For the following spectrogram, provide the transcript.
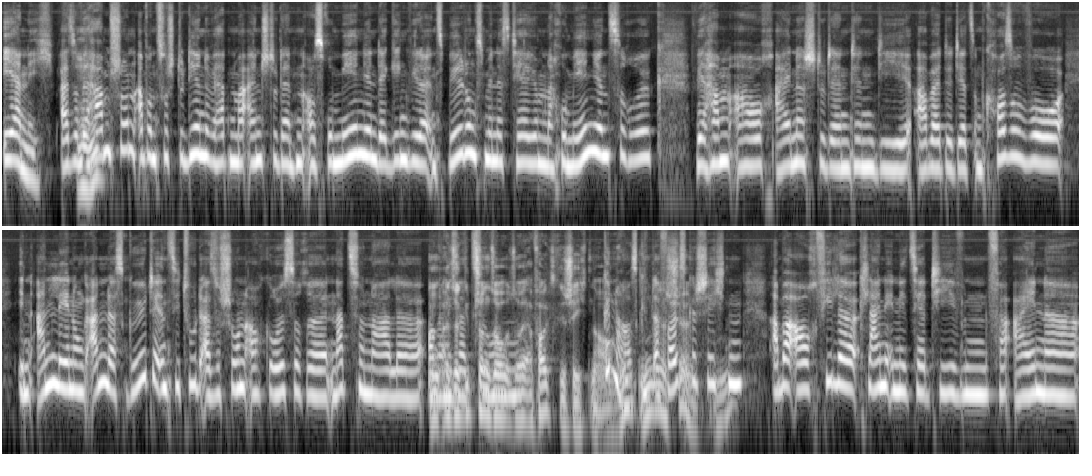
Eher nicht. Also wir mhm. haben schon ab und zu Studierende. Wir hatten mal einen Studenten aus Rumänien, der ging wieder ins Bildungsministerium nach Rumänien zurück. Wir haben auch eine Studentin, die arbeitet jetzt im Kosovo in Anlehnung an das Goethe-Institut, also schon auch größere nationale Organisationen. Also gibt schon so, so Erfolgsgeschichten auch. Genau, ne? es gibt ja, Erfolgsgeschichten, mhm. aber auch viele kleine Initiativen, Vereine.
